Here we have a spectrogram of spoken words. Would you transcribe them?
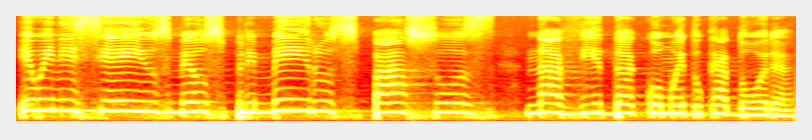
eu iniciei os meus primeiros passos na vida como educadora.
